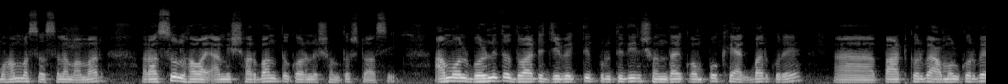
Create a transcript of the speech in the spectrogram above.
মোহাম্মদ সাল্লাম আমার রাসূল হওয়ায় আমি সর্বান্তকরণে সন্তুষ্ট আছি। আমল বর্ণিত দোয়াটি যে ব্যক্তি প্রতিদিন সন্ধ্যায় কমপক্ষে একবার করে পাঠ করবে, আমল করবে,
